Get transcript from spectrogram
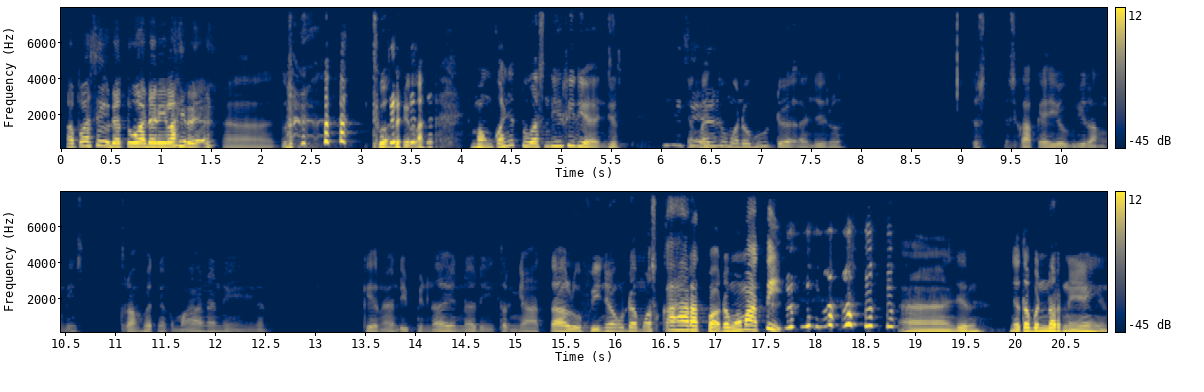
Apa sih udah tua dari lahir ya? Nah, tua rela. Emang mukanya tua sendiri dia anjir. Iya Yang lain tuh muda-muda anjir. Terus si kakek Hio bilang, "Nih Strawhead-nya ke mana nih?" kan. Akhirnya dipindahin tadi. Ternyata Luffy-nya udah mau sekarat, Pak. Udah mau mati. Anjir. Nyata bener nih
